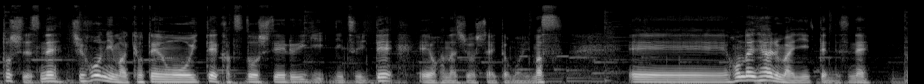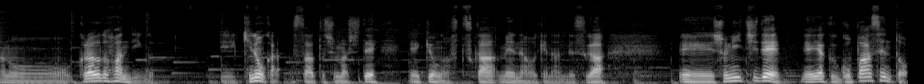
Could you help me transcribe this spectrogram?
都市ですね。地方にま拠点を置いて活動している意義について、えー、お話をしたいと思います、え、本題に入る前に1点ですね。あのクラウドファンディング、え昨日からスタートしまして、え今日が2日目なわけなんですが、え初日で、え約5%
